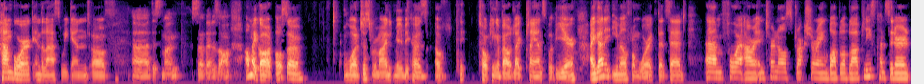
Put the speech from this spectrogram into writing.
Hamburg in the last weekend of uh this month. So that is all. Oh my god, also what just reminded me because of th- talking about like plans for the year. I got an email from work that said, um, for our internal structuring, blah, blah, blah, please consider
